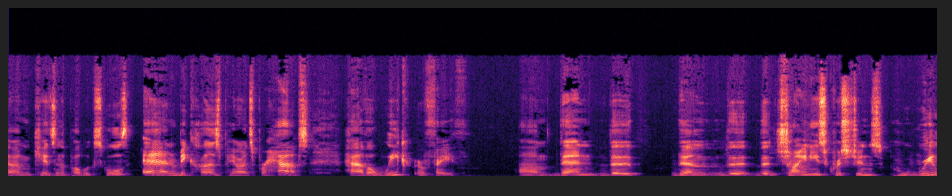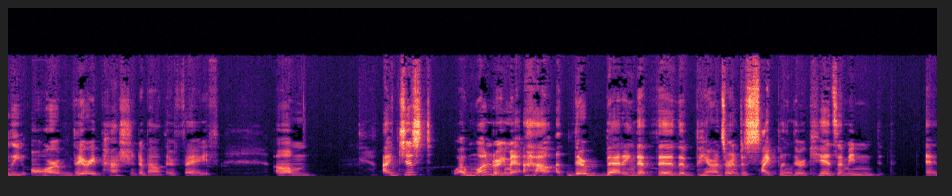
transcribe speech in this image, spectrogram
um, kids in the public schools, and because parents perhaps have a weaker faith um, than the than the the Chinese Christians who really are very passionate about their faith. Um, I just I'm wondering man, how they're betting that the the parents aren't discipling their kids. I mean, uh,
